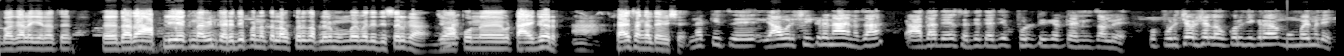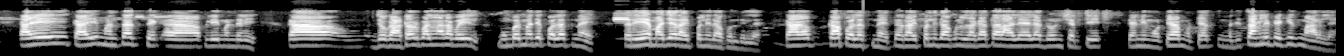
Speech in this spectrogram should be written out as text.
बघायला गेलं तर दादा आपली एक नवीन खरेदी पण आता लवकरच आपल्याला मुंबईमध्ये दिसेल का? जेव्हा आपण टायगर हा. काय सांगाल त्याविषयी? नक्कीच या वर्षी इकडे नाही ना जा. आता ते सध्या त्याची फुल टिकेट ट्रेनिंग चालू आहे. व पुढच्या वर्षी लवकरच इकडे मुंबईमध्ये. काही काही म्हणतात ते, अं, आपली मंडळी का जो घाटावर पळणारा बैल मुंबईमध्ये पळत नाही तर हे माझ्या रायफलने दाखवून दिलंय. का का पळत नाही? तर रायफलने दाखवून लगातार आल्या आल्या दोन शर्ती त्यांनी मोठ्या मोठ्या म्हणजे चांगल्यापैकीच मारल्या.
